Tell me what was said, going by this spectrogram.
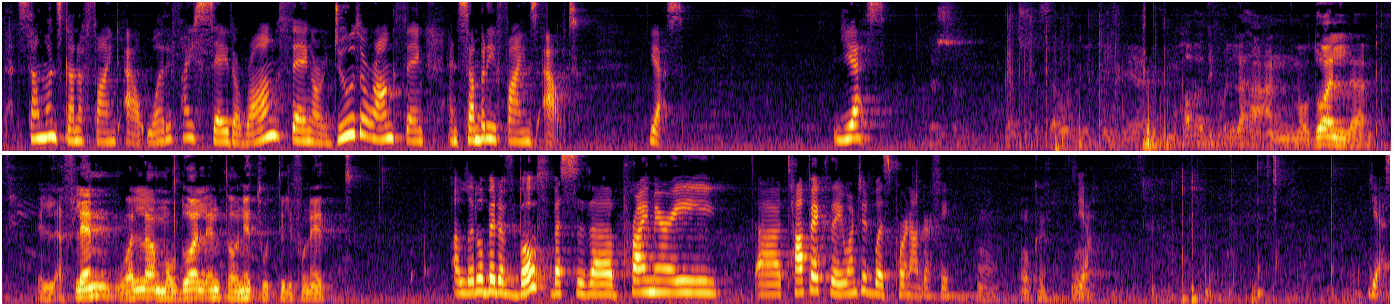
that someone's gonna find out. What if I say the wrong thing or do the wrong thing and somebody finds out? Yes. Yes. المحاضرة دي كلها عن موضوع ال- الأفلام ولا موضوع الإنترنت والتليفونات؟ A little bit of both, but the primary uh, topic they wanted was pornography. آه أوكي Yeah. Yes.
